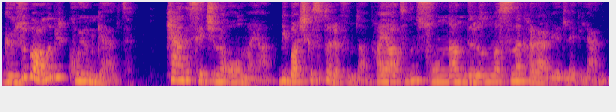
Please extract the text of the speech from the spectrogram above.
gözü bağlı bir koyun geldi. Kendi seçimi olmayan, bir başkası tarafından hayatının sonlandırılmasına karar verilebilen,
